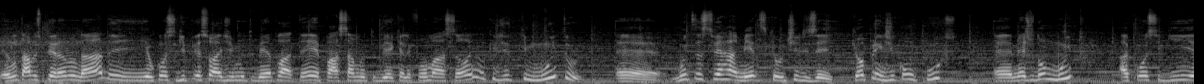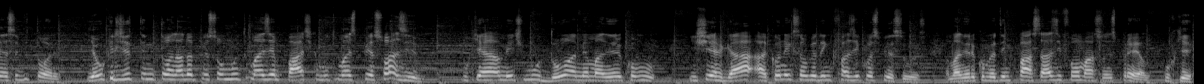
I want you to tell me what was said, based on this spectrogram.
eu não estava esperando nada e eu consegui persuadir muito bem a plateia, passar muito bem aquela informação e eu acredito que muito, é, muitas ferramentas que eu utilizei, que eu aprendi com o curso, é, me ajudou muito a conseguir essa vitória. E eu acredito ter me tornado uma pessoa muito mais empática, muito mais persuasiva, porque realmente mudou a minha maneira como enxergar a conexão que eu tenho que fazer com as pessoas, a maneira como eu tenho que passar as informações para elas. Porque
